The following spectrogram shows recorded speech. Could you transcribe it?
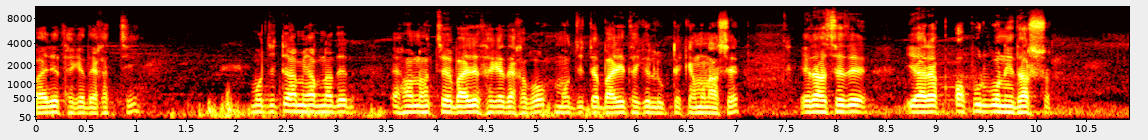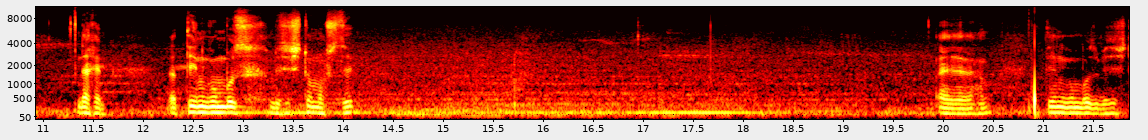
বাইরে থেকে দেখাচ্ছি। মসজিদটা আমি আপনাদের এখন হচ্ছে বাইরে থেকে দেখাবো। মসজিদটা বাইরে থেকে লুকটা কেমন আসে। এটা হচ্ছে যে ইয়ার এক অপূর্ব নিদর্শন। দেখেন তিন গম্বুজ বিশিষ্ট মসজিদ। এই যে দেখেন, তিন গম্বুজ বিশিষ্ট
